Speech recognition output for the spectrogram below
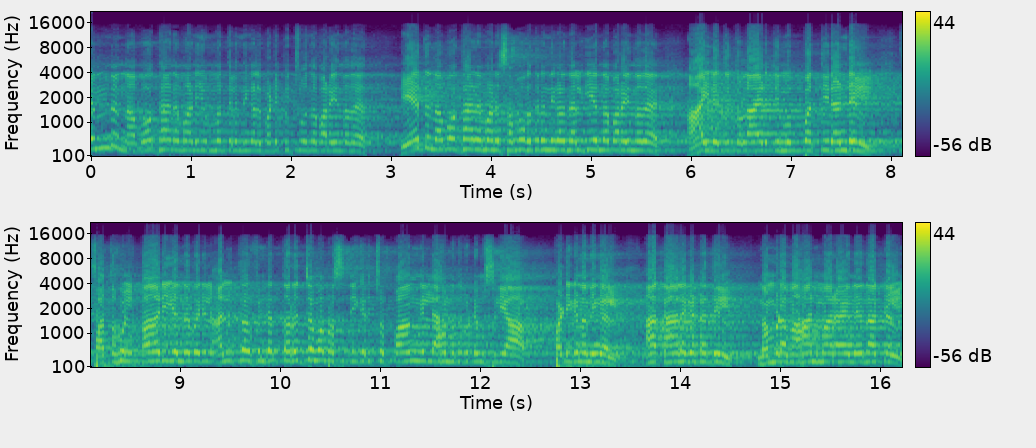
എന്ത് നവോത്ഥാനമാണ് ഈ ഉമ്മത്തിൽ നിങ്ങൾ പഠിപ്പിച്ചു എന്ന് പറയുന്നത്? ഏത് നവോത്ഥാനമാണ് സമൂഹത്തിന് നിങ്ങൾ നൽകിയെന്ന് പറയുന്നത്? ആയിരത്തി തൊള്ളായിരത്തി മുപ്പത്തിരണ്ടിൽ ഫതഹുൽ ഖാരി എന്ന പേരിൽ അൽഖഫിന്റെ തർജമ പ്രസിദ്ധീകരിച്ചു പാങ്ങിൽ അഹമ്മദ് കുട്ടി മുസ്ലിയാർ. പഠിക്കണം നിങ്ങൾ. ആ കാലഘട്ടത്തിൽ നമ്മുടെ മഹാന്മാരായ നേതാക്കൾ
